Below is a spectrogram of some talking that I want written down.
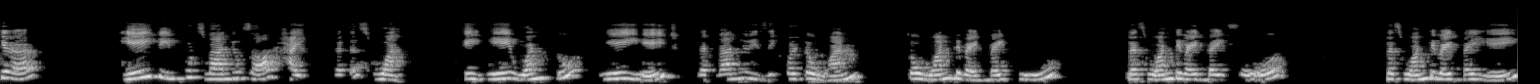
here 8 inputs values are high that is 1. Okay, A1 to A8 that value is equal to 1. So 1 divided by 2 plus 1 divided by 4 plus 1 divided by 8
